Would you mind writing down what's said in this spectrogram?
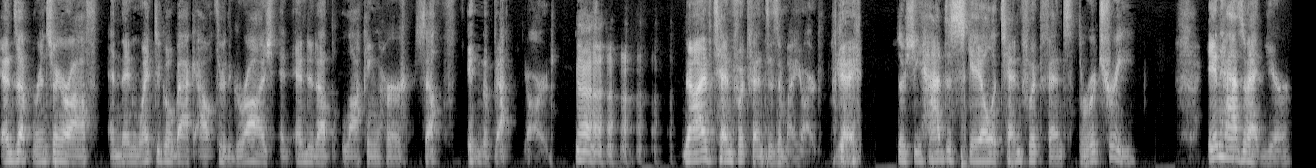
Ends up rinsing her off, and then went to go back out through the garage and ended up locking herself in the backyard. Now I have 10 foot fences in my yard. Okay. So she had to scale a 10 foot fence through a tree in hazmat gear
